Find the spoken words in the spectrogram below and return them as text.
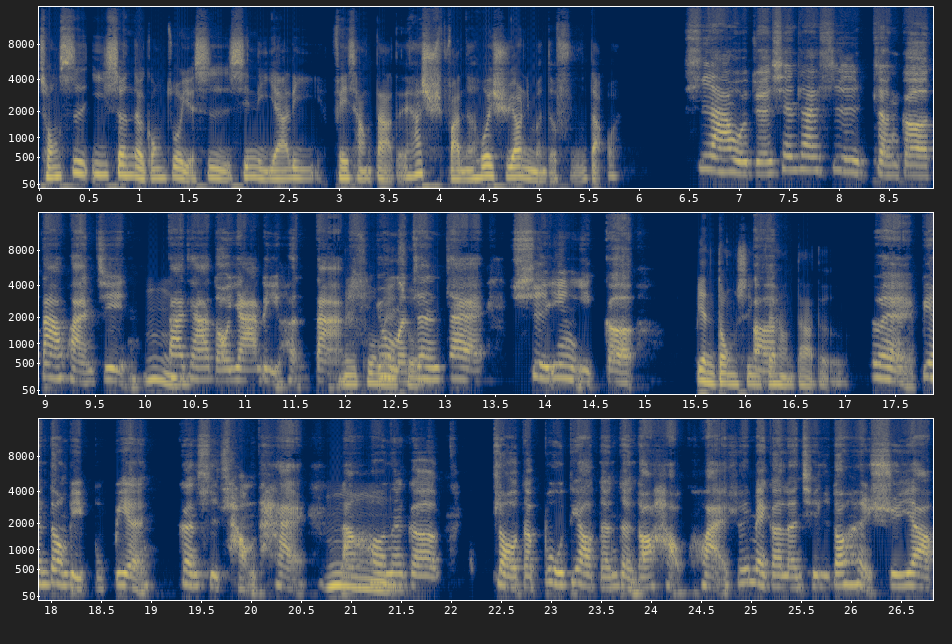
从事医生的工作，也是心理压力非常大的，他反而会需要你们的辅导。是啊，我觉得现在是整个大环境，嗯，大家都压力很大，没错，因为我们正在适应一个。变动性非常大的，呃，对，变动比不变更是常态。嗯，然后那个走的步调等等都好快，所以每个人其实都很需要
